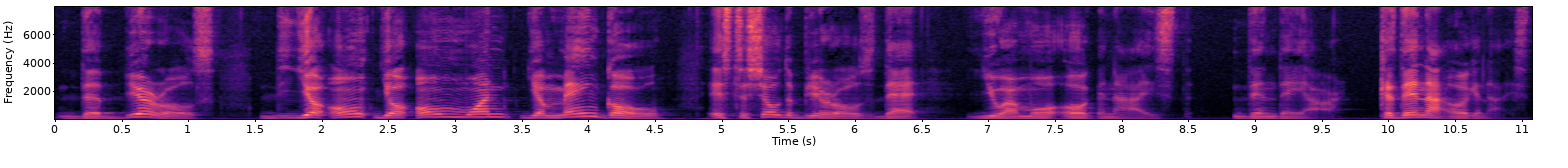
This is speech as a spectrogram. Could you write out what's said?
the bureaus your own your own one your main goal is to show the bureaus that you are more organized than they are because they're not organized.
